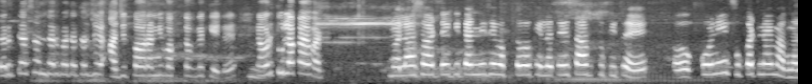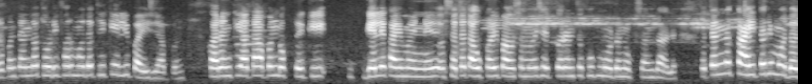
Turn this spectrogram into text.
तर त्या संदर्भात आता जे अजित पवारांनी वक्तव्य केलंय त्यावर तुला काय वाटतं? मला असं वाटतं की त्यांनी जे वक्तव्य केलं ते साफ चुकीचं आहे. कोणी फुकट नाही मागणार पण त्यांना थोडीफार मदत ही केली पाहिजे आपण. कारण की आता आपण बघतोय की गेले काही महिने सतत अवकाळी पावसामुळे शेतकऱ्यांचं खूप मोठं नुकसान झालं तर त्यांना काहीतरी मदत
